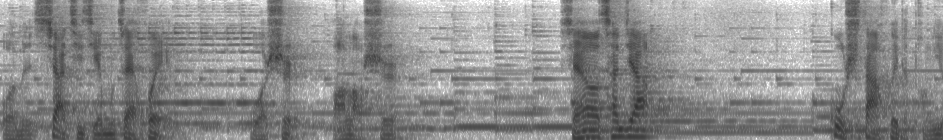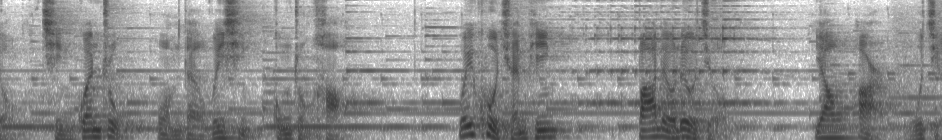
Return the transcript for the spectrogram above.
我们下期节目再会。我是王老师。想要参加故事大会的朋友，请关注我们的微信公众号“微库全拼八六六九幺二五九”。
